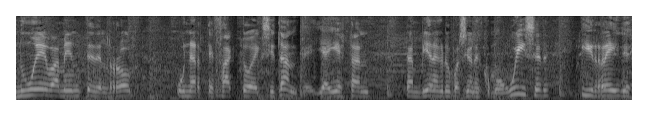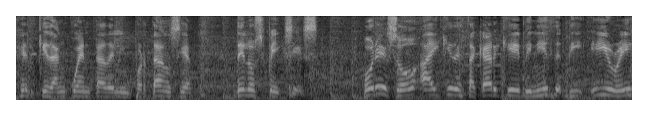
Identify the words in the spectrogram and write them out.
nuevamente del rock un artefacto excitante. Y ahí están también agrupaciones como Weezer y Radiohead que dan cuenta de la importancia de los Pixies. Por eso hay que destacar que Beneath the Eerie,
